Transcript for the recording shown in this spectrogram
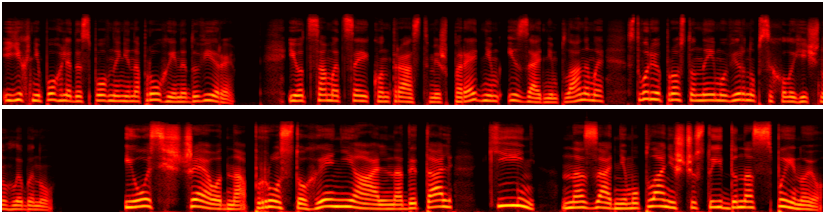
і їхні погляди сповнені напруги і недовіри. І от саме цей контраст між переднім і заднім планами створює просто неймовірну психологічну глибину. І ось ще одна просто геніальна деталь – кінь на задньому плані, що стоїть до нас спиною.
